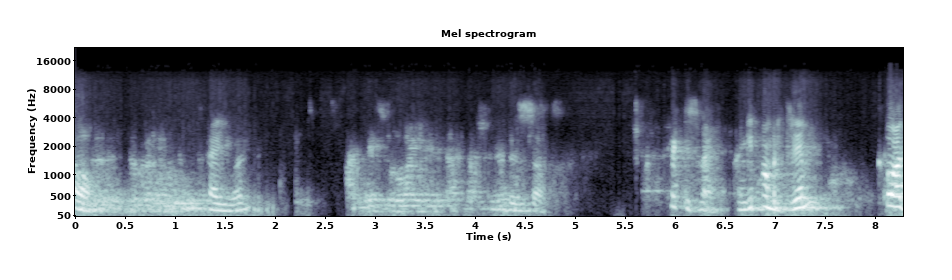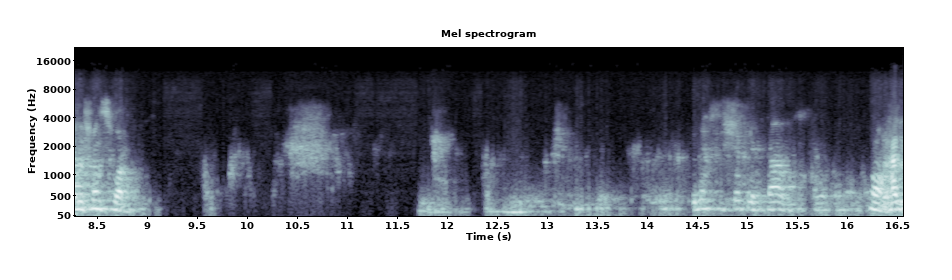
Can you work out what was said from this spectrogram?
آه أيوه. بالظبط. ركز معايا. هنجيب أمر تريم. اقعد يا باشمهندس ورا. بنفس الشكل بتاعه. آه حاجة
